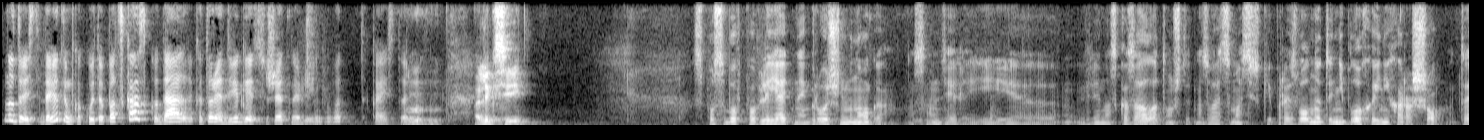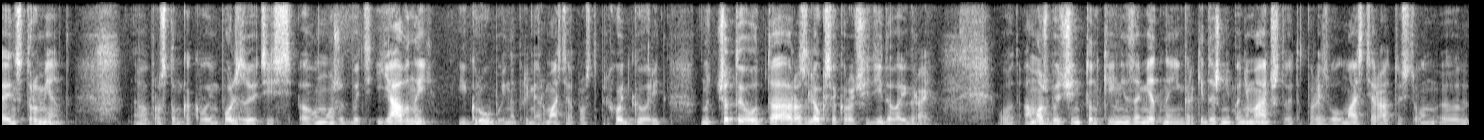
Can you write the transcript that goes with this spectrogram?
Ну, то есть дает им какую-то подсказку, да, которая двигает сюжетную линию. Вот такая история. Угу. Алексей. Способов повлиять на игру очень много, на самом деле. И э, Велина сказала о том, что это называется мастерский произвол, но это неплохо и не хорошо. Это инструмент. Вопрос в том, как вы им пользуетесь. Он может быть явный, и грубый, например, мастер просто приходит и говорит, ну что ты вот, да, разлегся, короче, иди, давай играй. Вот. А может быть очень тонкие незаметные, игроки даже не понимают, что это произвол мастера, то есть он э,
